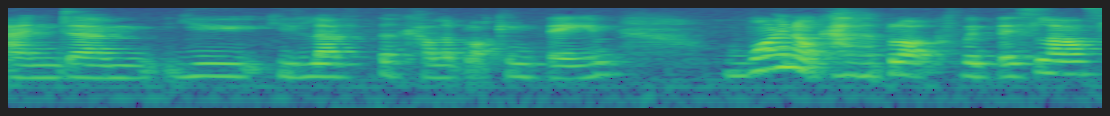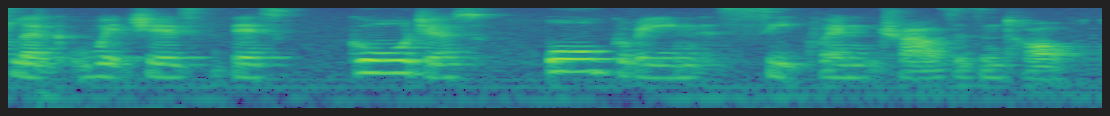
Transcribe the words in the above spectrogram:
and um, you, you love the colour blocking theme, why not colour block with this last look, which is this gorgeous all green sequin trousers and top.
